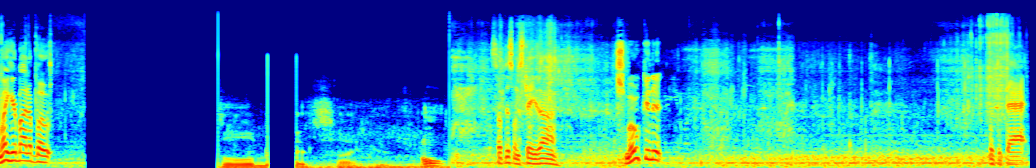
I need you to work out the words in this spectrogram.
Right here by the boat. Let's hope this one stays on. Smoking it. Look at that.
